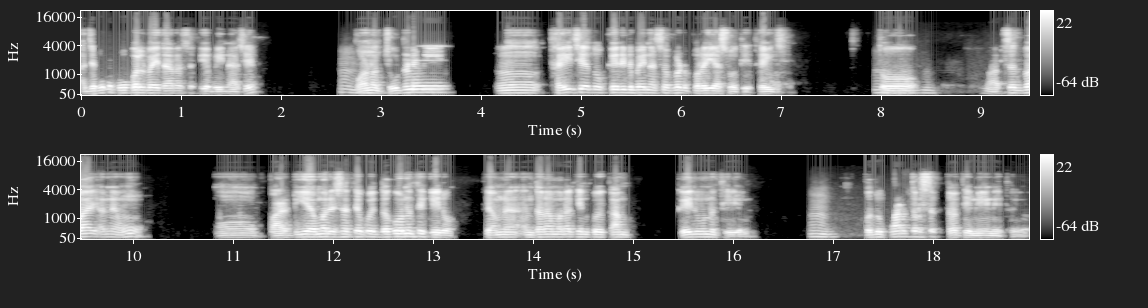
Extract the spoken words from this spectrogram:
આજે બધા ગોપાલભાઈ ધારાસભ્ય બન્યા છે. પણ ચૂંટણી થઈ છે તો કિરીટભાઈના સફળ પ્રયાસોથી થઈ છે. તો. હર્ષદભાઈ અને હું પાર્ટીએ અમારી સાથે કોઈ દગો નથી કર્યો કે અમને અંધારામાં રાખીને કોઈ કામ કર્યું નથી એમ. બધું પારદર્શકતાથી નિર્ણય થયો.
